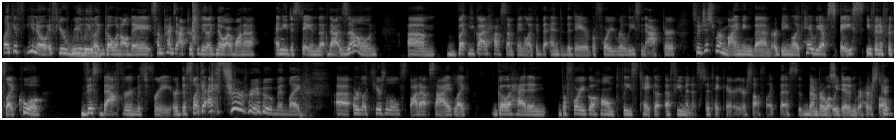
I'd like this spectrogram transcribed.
Like if, you know, if you're really mm-hmm. like going all day, sometimes actors will be like, no, I want to, I need to stay in the, that zone. Um, but you got to have something like at the end of the day or before you release an actor. So just reminding them or being like, hey, we have space, even if it's like, cool, this bathroom is free or this like extra room and like, uh, or like, here's a little spot outside. Like, go ahead and before you go home, please take a, a few minutes to take care of yourself like this. Remember what we did in rehearsal. Could,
